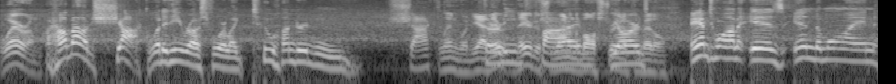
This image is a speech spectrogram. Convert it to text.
wear them. How about Shock? What did he rush for? Like 200 and. Shock Linwood. Yeah, they're, they're just running the ball straight yards. up the middle. Antoine is in Des Moines.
